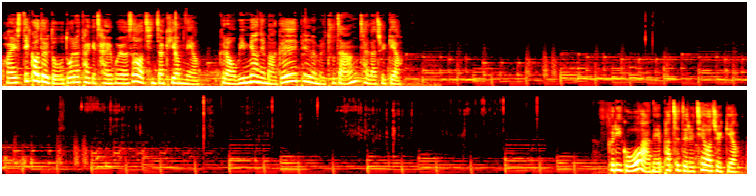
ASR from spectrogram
과일 스티커들도 또렷하게 잘 보여서 진짜 귀엽네요. 그럼 윗면을 막을 필름을 두 장 잘라줄게요. 그리고 안에 파츠들을 채워줄게요.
